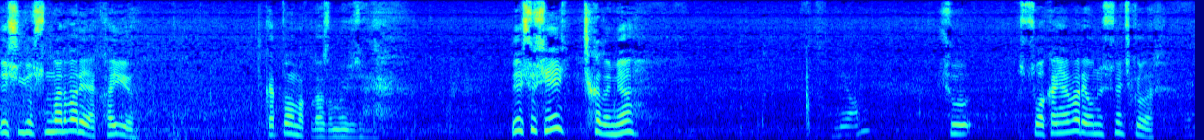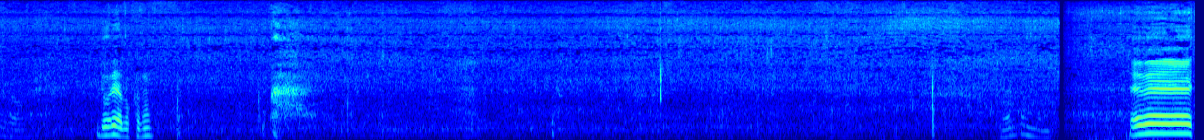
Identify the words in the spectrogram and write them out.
Ve şu yosunlar var ya kayıyor. Dikkatli olmak lazım o yüzden. Ve şu şeye çıkalım ya. Ne abi? Şu su akan yer var ya onun üstüne çıkıyorlar. Bir oraya bakalım. Evet.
